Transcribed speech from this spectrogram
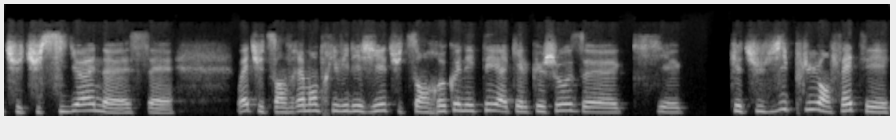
tu, tu sillonnes, euh, c'est ouais, tu te sens vraiment privilégié, tu te sens reconnecté à quelque chose euh, qui que tu vis plus en fait et,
